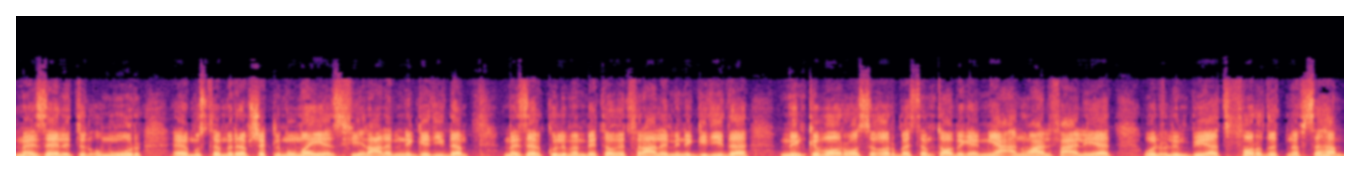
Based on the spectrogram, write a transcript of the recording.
ما زالت الأمور مستمرة بشكل مميز في العالمين الجديدة. ما زال كل من بيتواجد في العالمين الجديدة من كبار وصغار بيستمتعوا بجميع أنواع الفعاليات والاولمبياد فرضت نفسها.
